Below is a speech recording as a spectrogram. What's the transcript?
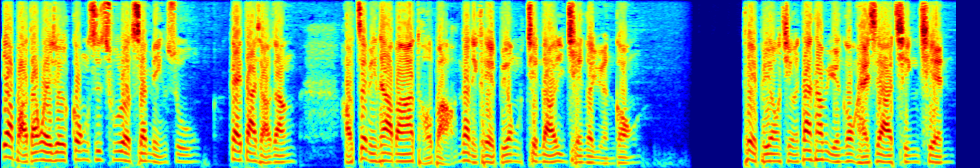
要保单位就是公司出了声明书盖大小章，好证明他要帮他投保，那你可以不用见到一千个员工，可以不用亲但他们员工还是要亲签，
